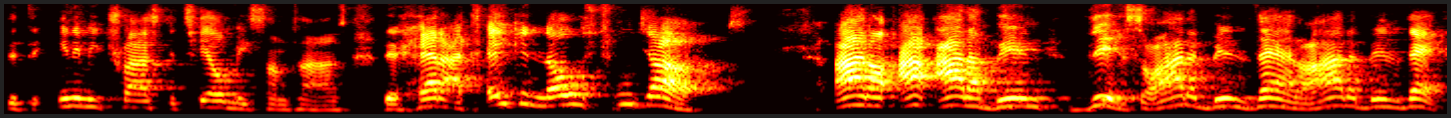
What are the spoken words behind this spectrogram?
that the enemy tries to tell me sometimes that had I taken those two jobs, I'd, I, I'd have been this or I'd have been that or I'd have been that.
